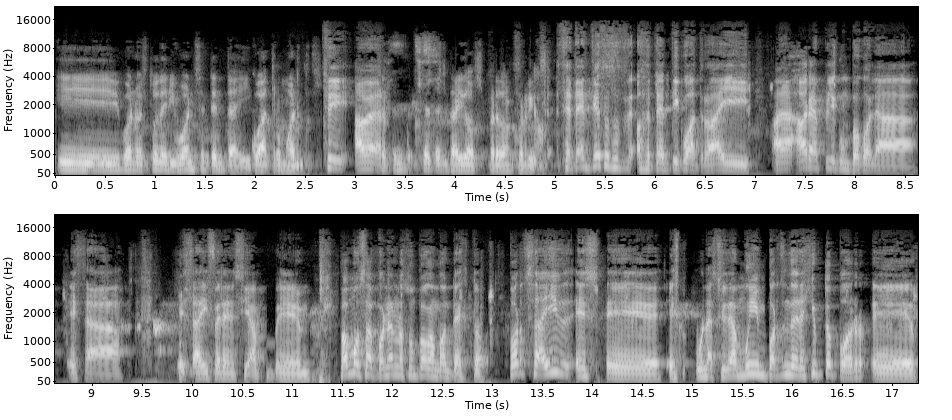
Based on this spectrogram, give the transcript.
y bueno, esto derivó en 74 muertos. Sí, a ver. 70, 72, perdón, corrijo. 78 o 74, ahí. Ahora, ahora explico un poco la, esa, esa diferencia. Eh, vamos a ponernos un poco en contexto. Port Said es, eh, es una ciudad muy importante del Egipto por, eh,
